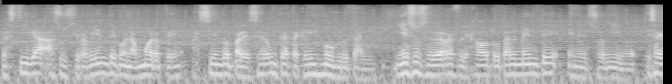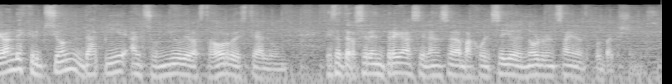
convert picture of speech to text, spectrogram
castiga a su sirviente con la muerte, haciendo parecer un cataclismo brutal. Y eso se ve reflejado totalmente en el sonido. Esa gran descripción da pie al sonido devastador de este álbum. Esta tercera entrega se lanza bajo el sello de Northern Silence Productions.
